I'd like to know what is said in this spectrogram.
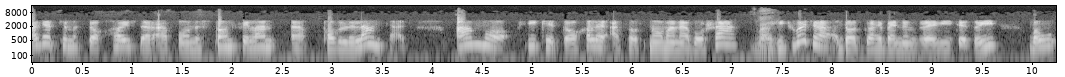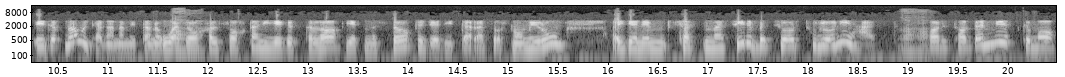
اگر که مصداقهایش در افغانستان فعلا قابل لمس است اما ای که داخل اساسنامه نباشه و بله. هیچ وجه دادگاه بین المللی جزایی با او اقدام کردن نمی‌تونه. و داخل ساختن یک اصطلاح یک مصداق جدید در اساسنامه روم یعنی مسیر بسیار طولانی هست. کار ساده نیست که ما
